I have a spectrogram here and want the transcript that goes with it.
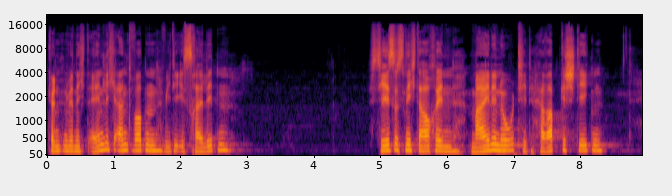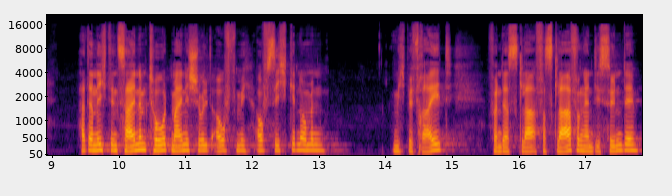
Könnten wir nicht ähnlich antworten wie die Israeliten? Ist Jesus nicht auch in meine Not herabgestiegen? Hat er nicht in seinem Tod meine Schuld auf, mich, auf sich genommen, mich befreit von der Versklavung an die Sünde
